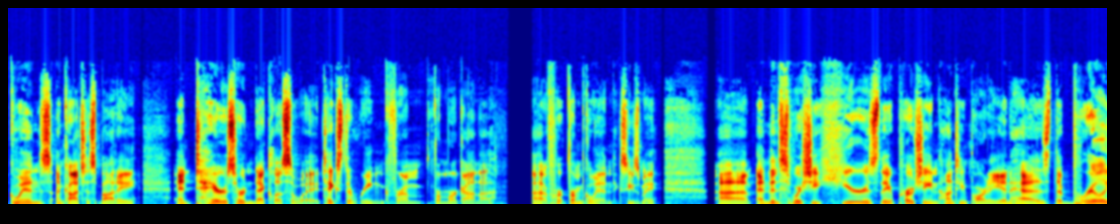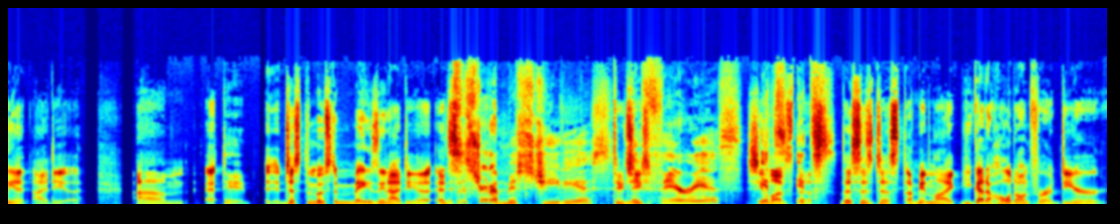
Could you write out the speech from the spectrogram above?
Gwen's unconscious body and tears her necklace away. Takes the ring from from Morgana, uh, fr- from Gwen, excuse me. Um, and this is where she hears the approaching hunting party and has the brilliant idea. Um, eh, Dude, just the most amazing idea. And this so- is straight up mischievous, Dude, she's- nefarious. she It's- loves this. it's- This is just, I mean, like you got to hold on for a deer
